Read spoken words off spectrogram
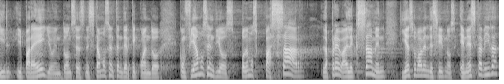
Y, para ello, entonces, necesitamos entender que cuando confiamos en Dios, podemos pasar la prueba, el examen, y eso va a bendecirnos en esta vida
